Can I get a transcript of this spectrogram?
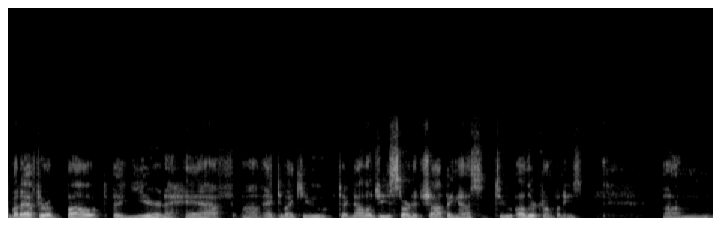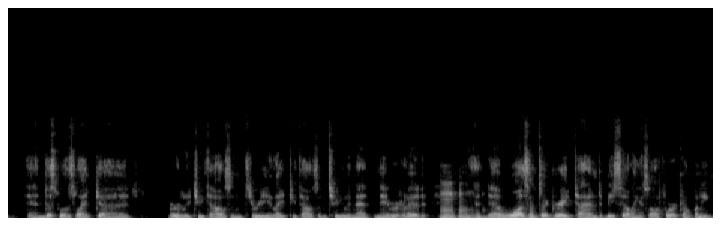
but after about a year and a half, uh, Active IQ Technologies started shopping us to other companies. Um, and this was like uh, early 2003, late 2002 in that neighborhood, Mhm. and uh, wasn't a great time to be selling a software company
